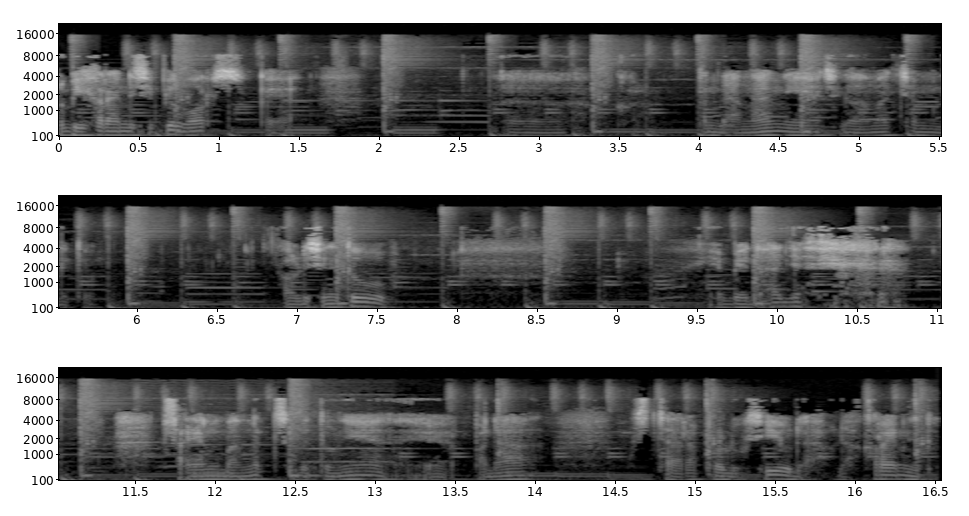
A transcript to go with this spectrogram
lebih keren di Civil Wars kayak uh, tendangannya segala macam gitu. Kalau di sini tuh ya beda aja sih. Sayang banget sebetulnya ya padahal secara produksi udah udah keren gitu.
